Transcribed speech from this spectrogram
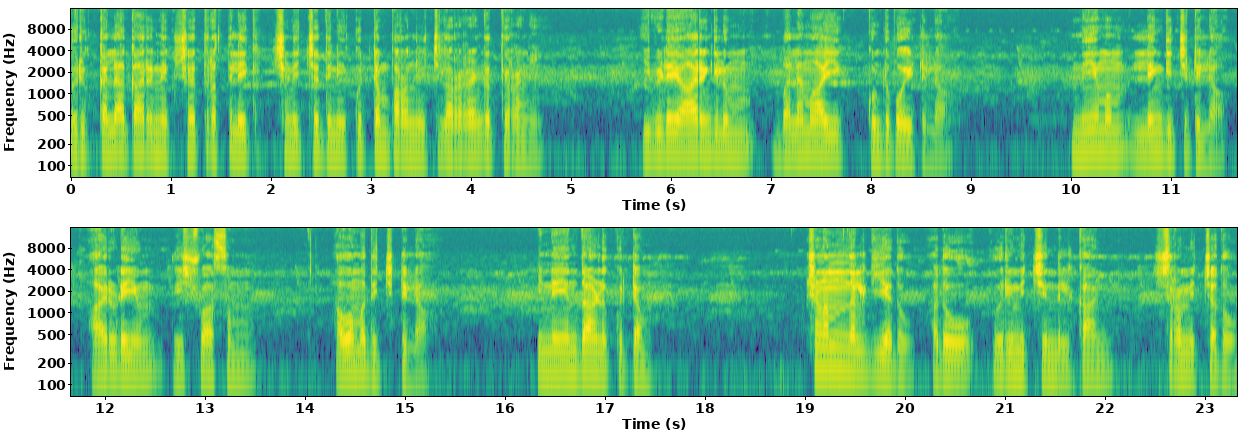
ഒരു കലാകാരനെ ക്ഷേത്രത്തിലേക്ക് ക്ഷണിച്ചതിന് കുറ്റം പറഞ്ഞു ചിലർ രംഗത്തിറങ്ങി. ഇവിടെ ആരെങ്കിലും ബലമായി കൊണ്ടുപോയിട്ടില്ല. നിയമം ലംഘിച്ചിട്ടില്ല. ആരുടെയും വിശ്വാസം അവമതിച്ചിട്ടില്ല. പിന്നെ എന്താണ് കുറ്റം? ക്ഷണം നൽകിയതോ അതോ ഒരുമിച്ച് നിൽക്കാൻ ശ്രമിച്ചതോ?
